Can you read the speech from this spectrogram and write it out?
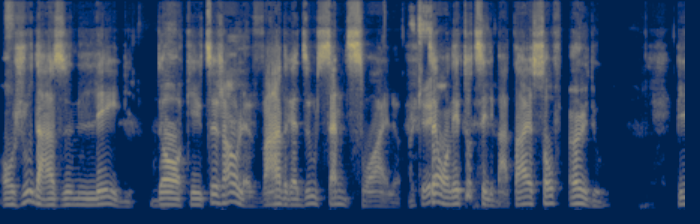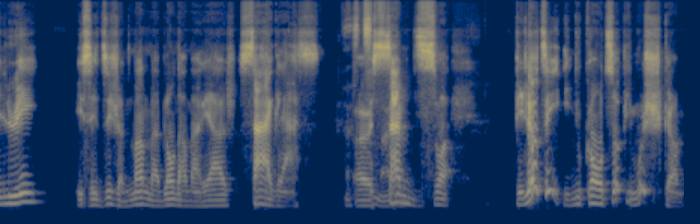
On joue dans une ligue donc, tu sais, genre le vendredi ou le samedi soir. Là. Tu sais, on est tous célibataires sauf un doux. Puis lui, il s'est dit Je demande ma blonde en mariage, ça glace. Ah, un samedi soir. Puis là, tu sais, il nous compte ça, puis moi, je suis comme.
